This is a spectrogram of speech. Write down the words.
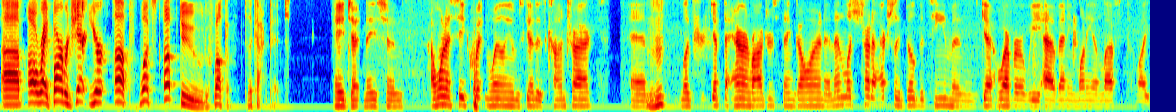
Um, all right, Barber Jet, you're up. What's up, dude? Welcome to the cockpit. Hey, Jet Nation. I want to see Quinnen Williams get his contract and Mhm. let's get the Aaron Rodgers thing going and then let's try to actually build the team and get whoever we have any money in left. Like,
